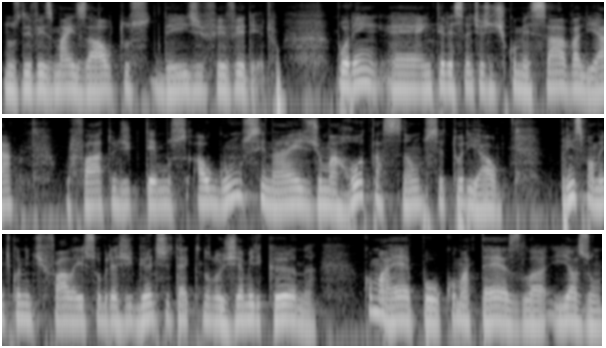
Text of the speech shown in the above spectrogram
nos níveis mais altos desde fevereiro. Porém, é interessante a gente começar a avaliar o fato de que temos alguns sinais de uma rotação setorial, principalmente quando a gente fala aí sobre as gigantes de tecnologia americana, como a Apple, como a Tesla e a Zoom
